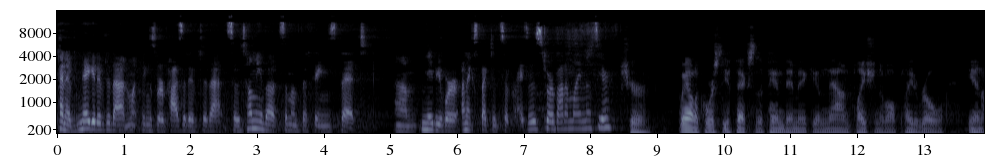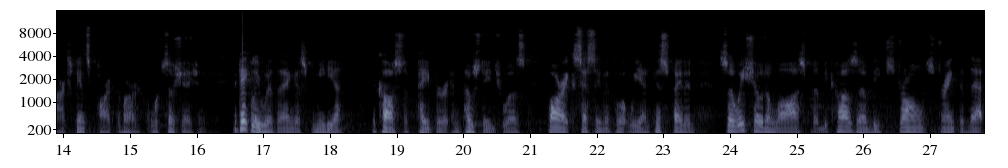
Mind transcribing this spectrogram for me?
kind of negative to that and what things were positive to that. So tell me about some of the things that um, maybe were unexpected surprises to our bottom line this year. Sure. Well, of course, the effects of the pandemic and now inflation have all played a role in our expense part of our work association. Particularly with Angus Media, the cost of paper and postage was far excessive of what we anticipated. So we showed a loss, but because of the strong strength of that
